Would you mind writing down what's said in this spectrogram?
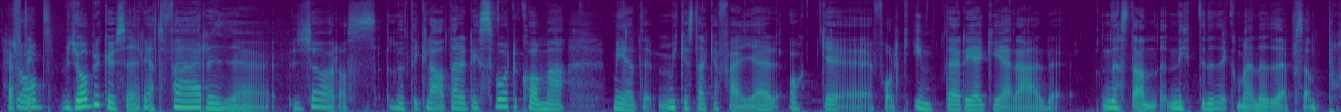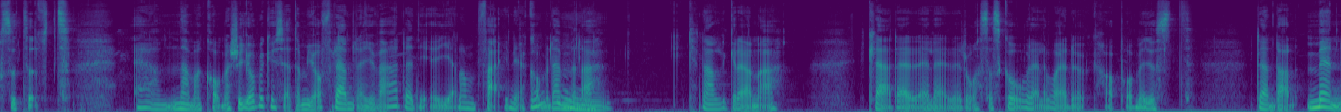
Häftigt. Jag, jag brukar ju säga det att färg eh, gör oss lite gladare. Det är svårt att komma med mycket starka färger och eh, folk inte reagerar nästan 99,9% positivt eh, när man kommer. Så jag brukar säga att jag förändrar ju världen genom färg när jag kommer mm. där med mina mm. knallgröna kläder eller rosa skor eller vad jag nu har på mig just den dagen. Men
